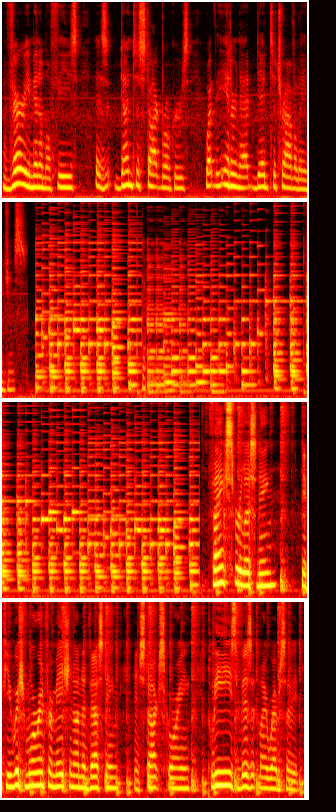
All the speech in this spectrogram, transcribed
very minimal fees, has done to stockbrokers what the internet did to travel agents. Thanks for listening. If you wish more information on investing and stock scoring, please visit my website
